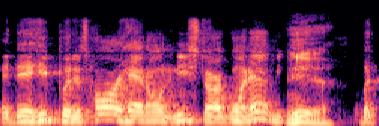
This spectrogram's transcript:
And then he put his hard hat on and he started going at me. Yeah. But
